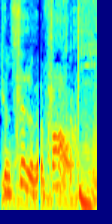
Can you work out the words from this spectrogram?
Consider the fall.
